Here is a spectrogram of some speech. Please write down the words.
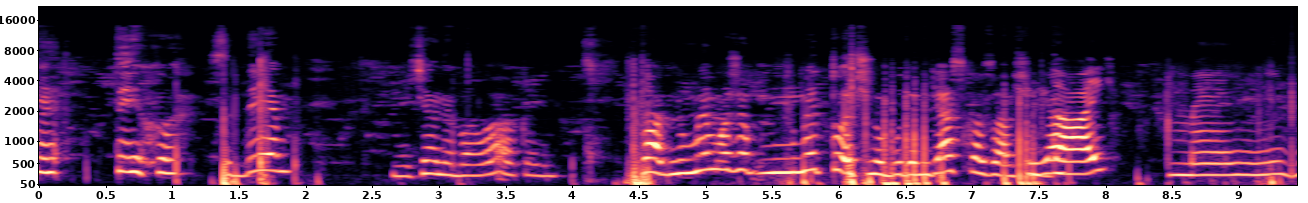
Ми тихо сидимо, нічого не балакаємо. Так, ну ми може, ми точно будемо. Я сказав, що я. Дай мені.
